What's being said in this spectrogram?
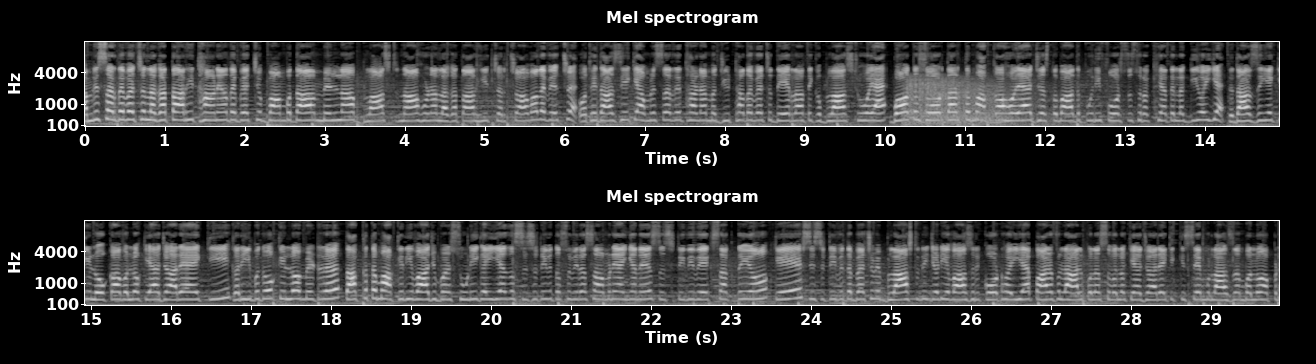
ਅੰਮ੍ਰਿਤਸਰ ਦੇ ਵਿੱਚ ਲਗਾਤਾਰ ਹੀ ਥਾਣਿਆਂ ਦੇ ਵਿੱਚ ਬੰਬ ਦਾ ਮਿਲਣਾ ਬਲਾਸਟ ਨਾ ਹੋਣਾ, ਲਗਾਤਾਰ ਹੀ ਚਰਚਾਵਾਂ ਦੇ ਵਿੱਚ ਹੈ। ਉੱਥੇ ਦੱਸ ਕਿ ਅੰਮ੍ਰਿਤਸਰ ਦੇ ਥਾਣਾ ਮਜੀਠਾ ਦੇ ਵਿੱਚ ਦੇਰ ਰਾਤ ਇੱਕ ਬਲਾਸਟ ਹੋਇਆ ਹੈ। ਬਹੁਤ ਜ਼ੋਰਦਾਰ ਧਮਾਕਾ ਹੋਇਆ ਹੈ, ਜਿਸ ਤੋਂ ਬਾਅਦ ਪੂਰੀ ਫੋਰਸ ਸੁਰੱਖਿਆ ਤੇ ਲੱਗੀ ਹੋਈ ਹੈ। ਤੇ ਦੱਸ ਦਈਏ ਕਿ ਲੋਕਾਂ ਵੱਲੋਂ ਕਿਹਾ ਜਾ ਰਿਹਾ ਹੈ ਕਿ ਕਰੀਬ 2 ਕਿਲੋਮੀਟਰ ਤੱਕ ਧਮਾਕੇ ਦੀ ਆਵਾਜ਼ ਬ- ਸੁਣੀ ਗਈ ਹੈ। ਤਾਂ ਸੀਸੀਟੀਵੀ ਤਸਵੀਰਾਂ ਸਾਹਮਣੇ ਆਈਆਂ ਨੇ। ਸੀਸੀਟੀਵੀ ਵੇਖ ਸਕਦੇ ਹੋ ਕਿ ਸੀਸੀਟੀਵੀ ਦੇ ਵਿੱਚ ਵੀ ਬਲਾਸਟ ਦੀ ਜਿਹੜੀ ਆਵਾਜ਼ ਰਿਕਾਰਡ ਹੋਈ ਹੈ। ਪਰ ਫਿਲਹਾਲ ਪੁਲਿਸ ਵੱਲੋਂ ਕਿਹਾ ਜਾ ਰਿਹਾ ਹੈ ਕਿ ਕਿਸੇ ਮੁਲਾਜ਼ਮ ਵੱਲੋਂ ਆਪਣੇ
